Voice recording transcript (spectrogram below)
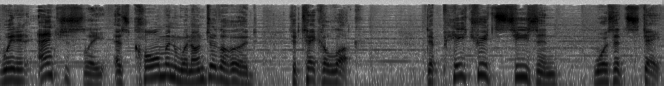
waited anxiously as Coleman went under the hood to take a look. The Patriots' season was at stake.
